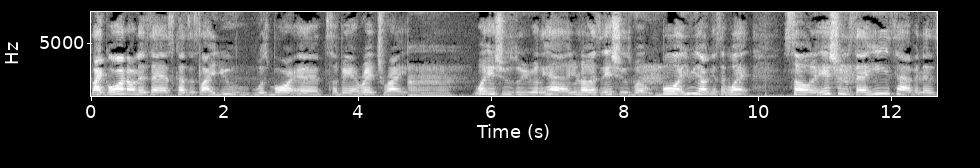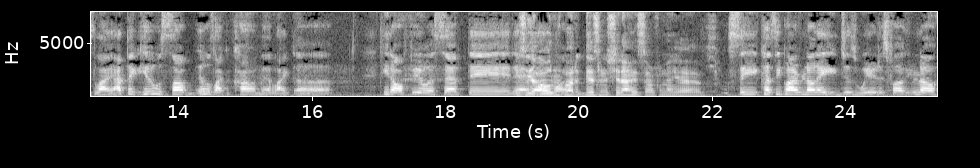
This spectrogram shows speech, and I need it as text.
Like going on his ass because it's like you was born into being rich, right? Mm-hmm. What issues do you really have? You know, it's issues, but boy, you young as what? So the issues that he's having is like I think it was some. It was like a comment like uh. He don't feel accepted. You see the oldest brother dissing the shit out himself from their ass. See, cause he probably know they just weird as fuck, you know,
